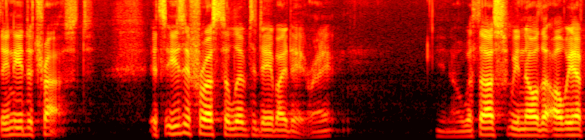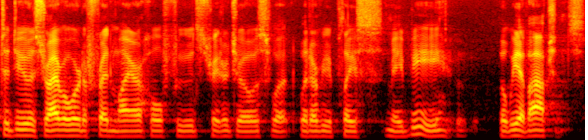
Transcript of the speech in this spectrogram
they need to trust. It's easy for us to live to day by day, right? You know, with us, we know that all we have to do is drive over to Fred Meyer, Whole Foods, Trader Joe's, what, whatever your place may be, but we have options.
